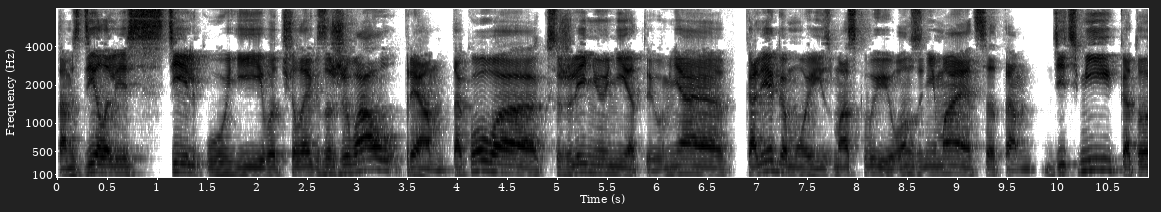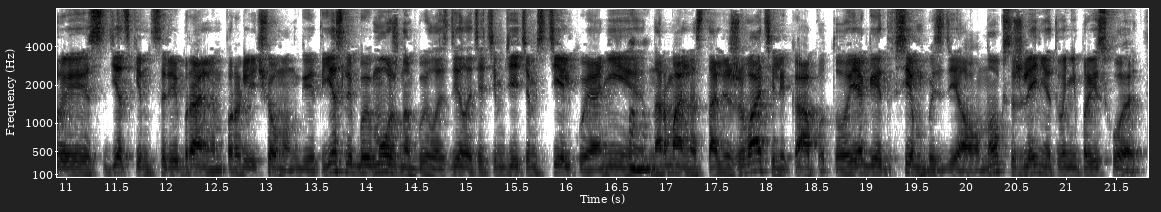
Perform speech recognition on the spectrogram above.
там сделали стельку, и вот человек заживал прям, такого, к сожалению, нет. И у меня коллега мой из Москвы, он занимается там детьми, которые с детским церебральным параличом. Он говорит, если бы можно было сделать этим детям стельку, и они угу. нормально стали жевать или капу, то я, говорит, всем бы сделал. Но, к сожалению, этого не происходит.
